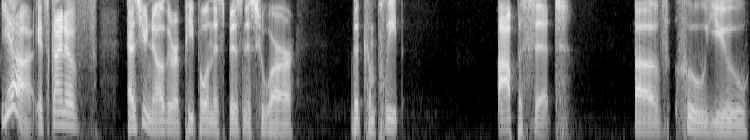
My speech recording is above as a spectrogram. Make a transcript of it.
yeah, it's kind of, as you know, there are people in this business who are the complete opposite of who you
